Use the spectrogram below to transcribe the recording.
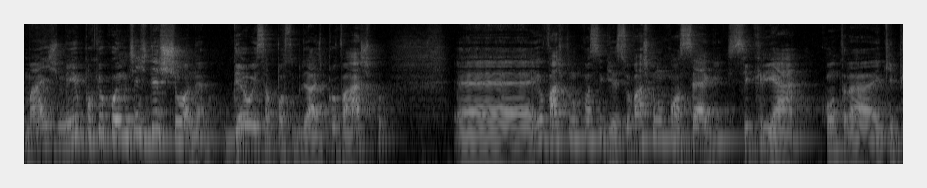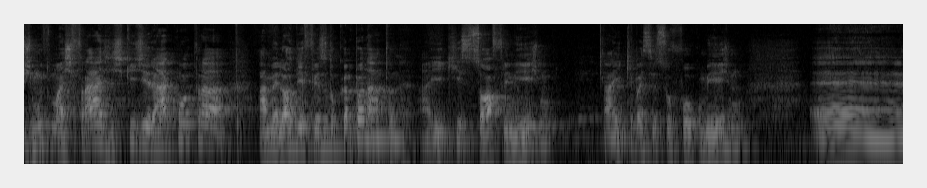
mas meio porque o Corinthians deixou, né? Deu essa possibilidade para o Vasco. É... E o Vasco não conseguia. Se o Vasco não consegue se criar contra equipes muito mais frágeis, que dirá contra a melhor defesa do campeonato, né? Aí que sofre mesmo, aí que vai ser sufoco mesmo. É...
